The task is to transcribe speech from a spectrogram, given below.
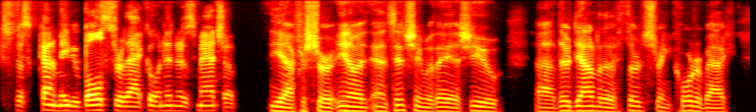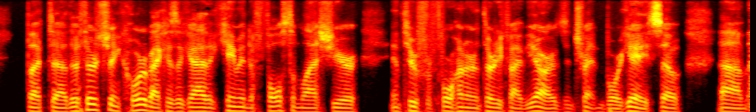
just kind of maybe bolster that going into this matchup. Yeah, for sure. You know, and it's interesting with ASU, uh, they're down to their third string quarterback, but uh, their third string quarterback is a guy that came into Folsom last year and threw for 435 yards in Trenton Bourguet. So um,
